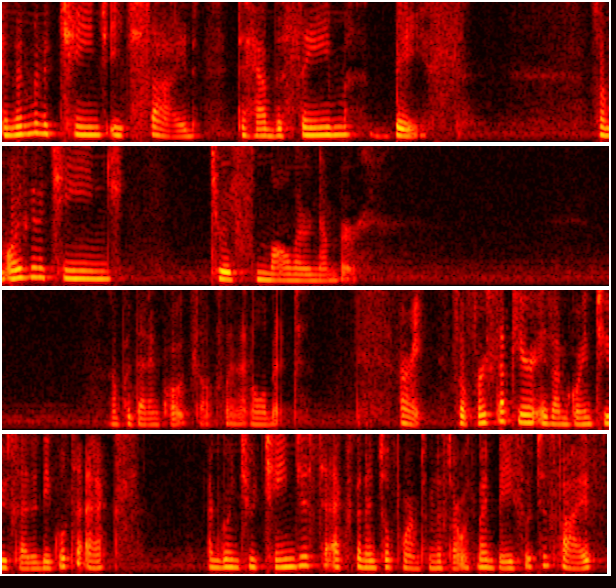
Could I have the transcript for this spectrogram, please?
And then I'm going to change each side to have the same base. So I'm always going to change to a smaller number. I'll put that in quotes. I'll explain that in a little bit. All right, so first step here is I'm going to set it equal to x. I'm going to change this to exponential form. So I'm going to start with my base, which is 5,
